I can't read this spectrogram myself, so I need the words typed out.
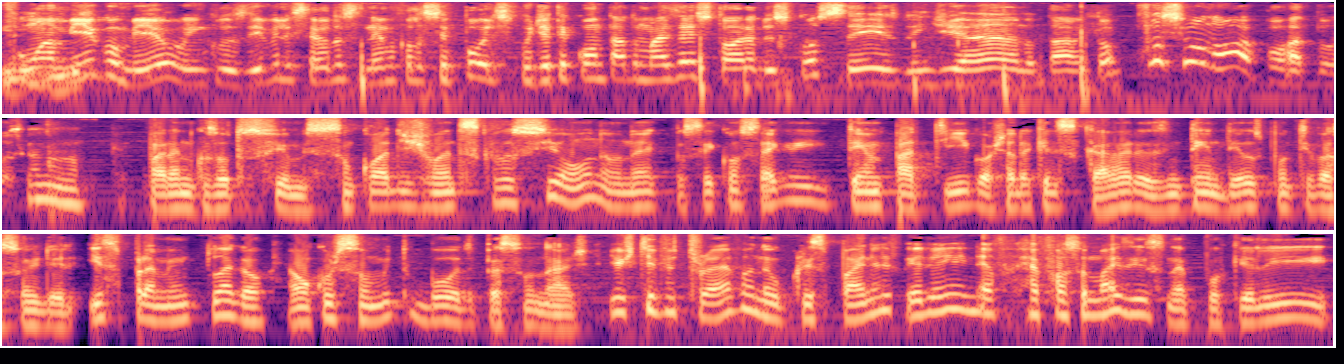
Um amigo meu, inclusive, ele saiu do cinema e falou assim: pô, eles podiam ter contado mais a história do escocês, do indiano e tal. Então funcionou a porra toda. Funcionou. Parando com os outros filmes, são coadjuvantes que funcionam, né? Que você consegue ter empatia, gostar daqueles caras, entender as motivações dele. Isso pra mim é muito legal. É uma construção muito boa do personagem. E o Steve Trevor, né? O Chris Pine, ele reforça mais isso, né? Porque ele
